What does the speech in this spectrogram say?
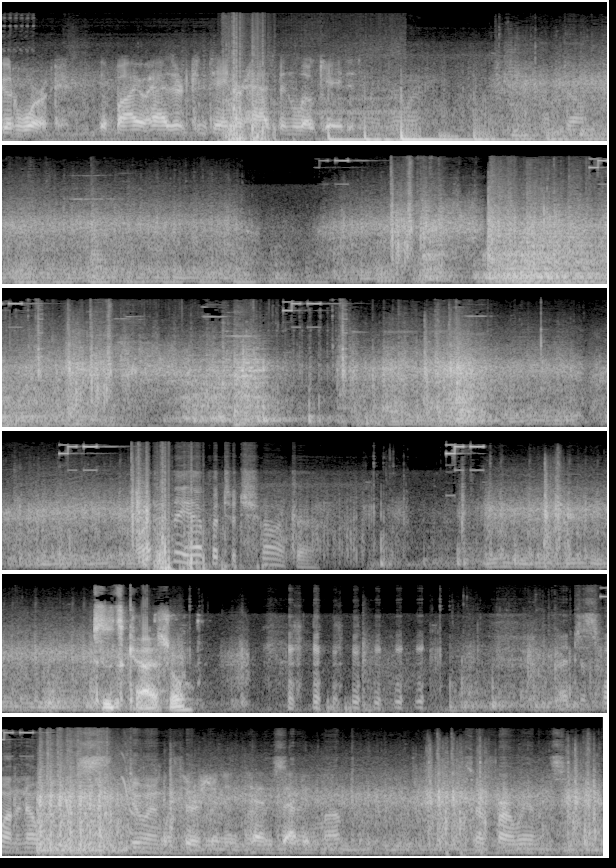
Good work. The biohazard container has been located. I'm dumb. Why did they have a Tachanka? It's casual. I just want to know what he's doing with it. Insertion in when 10 we set him seconds. So far, we haven't seen it.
